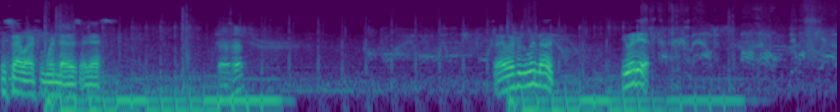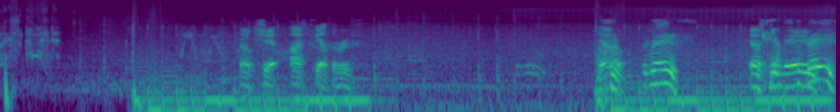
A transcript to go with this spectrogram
Just stay away from windows, I guess. Uh huh. Stay away from the windows. You idiot. Oh shit, I have to get up the roof. Yeah. the roof. Yes, Get get off the roof. roof.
